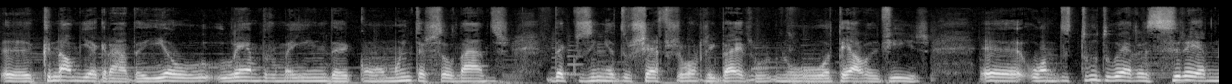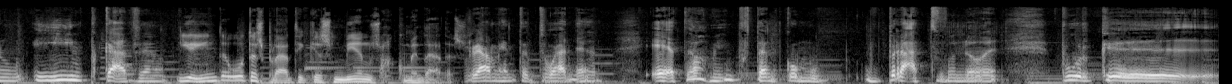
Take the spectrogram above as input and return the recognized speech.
eh, que não me agrada e eu lembro-me ainda com muitas saudades da cozinha do chefe João Ribeiro no Hotel Avis onde tudo era sereno e impecável. E ainda outras práticas menos recomendadas. Realmente a toalha é tão importante como o prato, não é? Porque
